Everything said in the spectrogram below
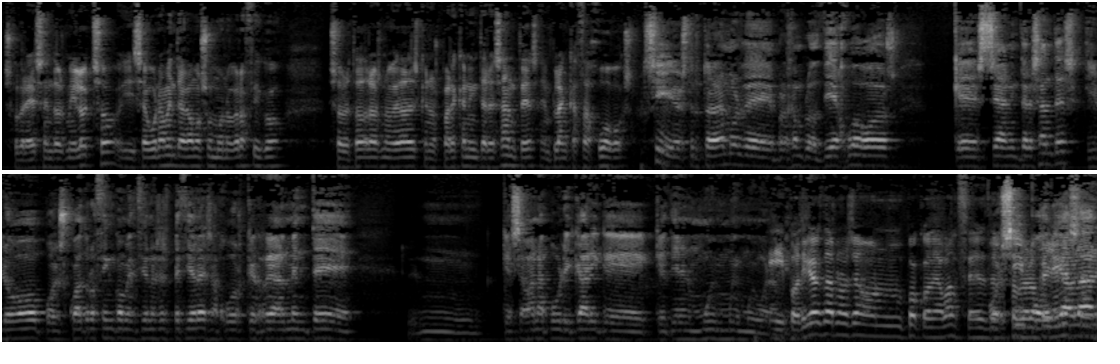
sobre ese en 2008 y seguramente hagamos un monográfico sobre todas las novedades que nos parezcan interesantes, en plan cazajuegos. Sí, lo estructuraremos de, por ejemplo, 10 juegos que sean interesantes y luego pues 4 o 5 menciones especiales a juegos que realmente mm, que se van a publicar y que, que tienen muy, muy, muy buena ¿Y podrías darnos ya un poco de avances de- Pues sí, sobre lo podría hablar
